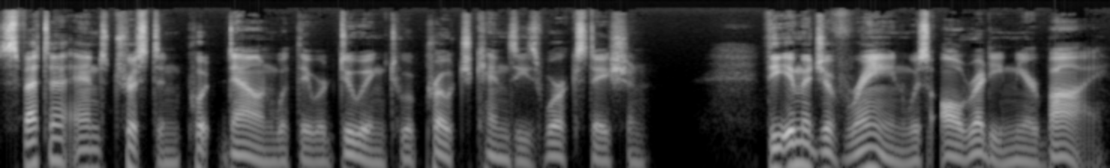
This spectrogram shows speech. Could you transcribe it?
Sveta and Tristan put down what they were doing to approach Kenzie's workstation. The image of Rain was already nearby.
